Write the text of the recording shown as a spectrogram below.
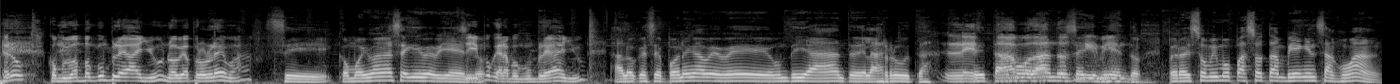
Pero como iban para un cumpleaños, no había problema. Sí, como iban a seguir bebiendo. Sí, porque era para un cumpleaños. A lo que se ponen a beber un día antes de la ruta. Le estamos dando seguimiento. Pero eso mismo pasó también en San Juan.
